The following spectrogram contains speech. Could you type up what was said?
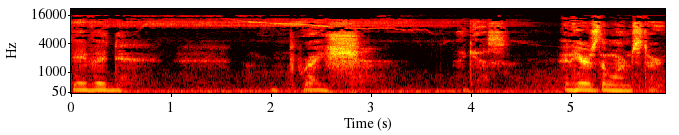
David Reich, I guess. And here's the warm start.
